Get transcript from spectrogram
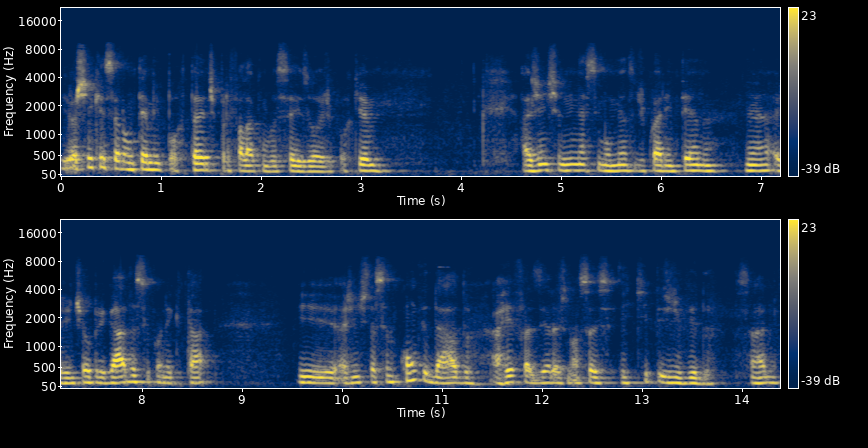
Eu achei que esse era um tema importante para falar com vocês hoje, porque a gente, nesse momento de quarentena, né, a gente é obrigado a se conectar e a gente está sendo convidado a refazer as nossas equipes de vida, sabe?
